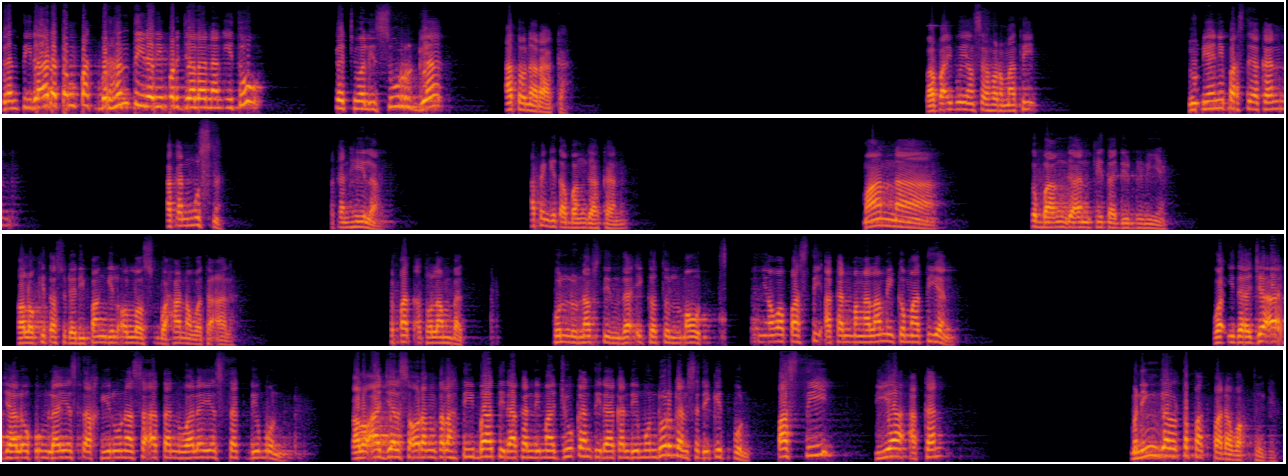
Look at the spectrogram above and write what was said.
Dan tidak ada tempat berhenti dari perjalanan itu kecuali surga atau neraka. Bapak Ibu yang saya hormati, dunia ini pasti akan akan musnah, akan hilang. Apa yang kita banggakan? Mana kebanggaan kita di dunia. Kalau kita sudah dipanggil Allah Subhanahu wa taala. Cepat atau lambat. Kullu nafsin dha'iqatul maut. Nyawa pasti akan mengalami kematian. Wa idza jaa ajalukum la yastakhiruna sa'atan wa la yastakdimun. Kalau ajal seorang telah tiba tidak akan dimajukan, tidak akan dimundurkan sedikit pun. Pasti dia akan meninggal tepat pada waktunya.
